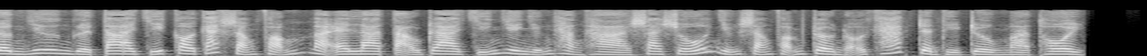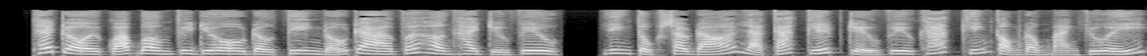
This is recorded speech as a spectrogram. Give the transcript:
Gần như người ta chỉ coi các sản phẩm mà Ella tạo ra chỉ như những hàng hà sa số những sản phẩm trôi nổi khác trên thị trường mà thôi. Thế rồi quả bom video đầu tiên nổ ra với hơn 2 triệu view, liên tục sau đó là các clip triệu view khác khiến cộng đồng mạng chú ý.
